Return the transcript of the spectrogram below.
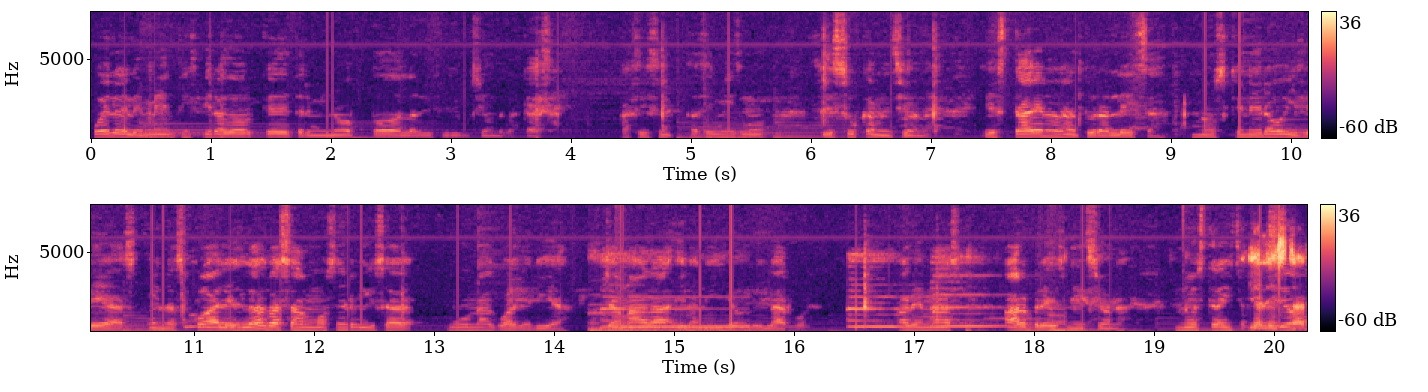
fue el elemento inspirador que determinó toda la distribución de la casa. Así, asimismo, Tezuka menciona, estar en la naturaleza nos generó ideas en las cuales las basamos en realizar una guardería llamada el anillo del árbol. Además, Albrecht menciona, nuestra y al estar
